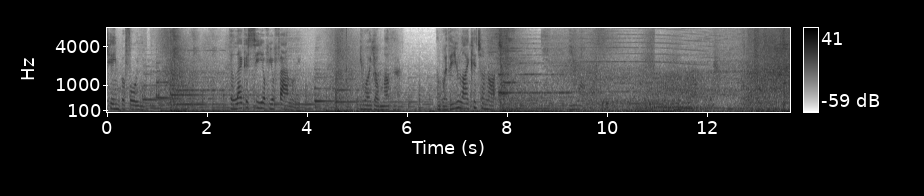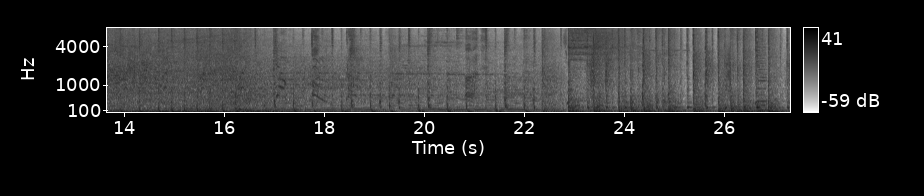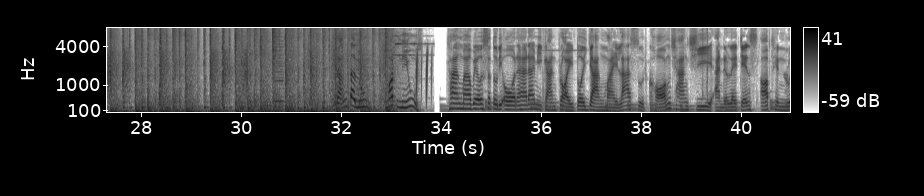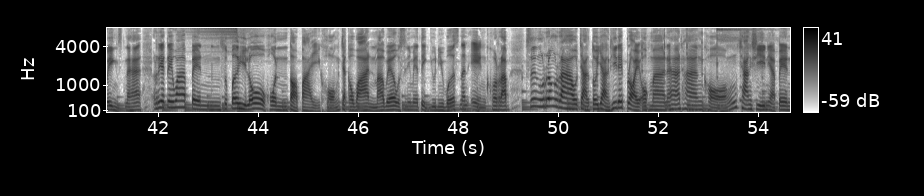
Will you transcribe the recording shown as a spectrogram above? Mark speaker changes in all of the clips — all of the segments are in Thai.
Speaker 1: came before you. The legacy of your family. You are your mother. And whether you like it or not,
Speaker 2: นังตะลุงฮอตนิวส์ทาง Marvel Studio นะฮะ ได้มีการปล่อยตัวอย่างใหม่ล่าสุดของ Shang-Chi and the Legends of Ten Rings นะฮะ เรียกได้ว่าเป็นซูเปอร์ฮีโร่คนต่อไปของจักรวาล Marvel Cinematic Universe นั่นเองครับ ซึ่งเรื่องราวจากตัวอย่างที่ได้ปล่อยออกมานะฮะ ทางของชางชีเนี่ยเป็น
